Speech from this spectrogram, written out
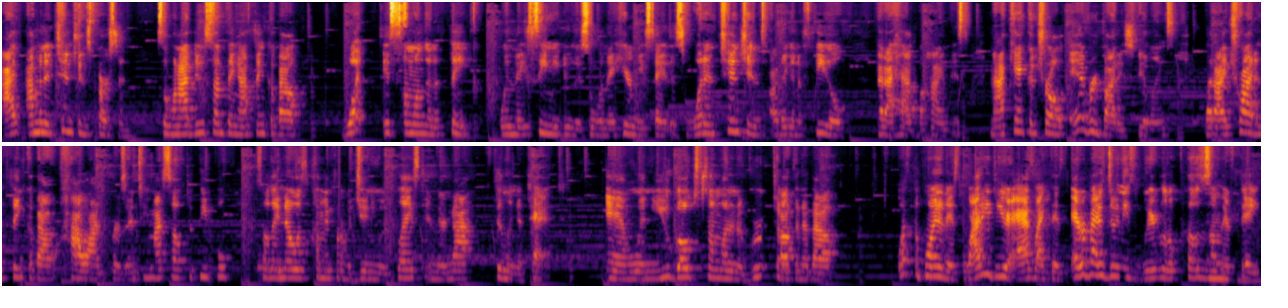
I, I'm an intentions person. So when I do something, I think about what is someone going to think when they see me do this or when they hear me say this? What intentions are they going to feel that I have behind this. Now, I can't control everybody's feelings, but I try to think about how I'm presenting myself to people so they know it's coming from a genuine place and they're not feeling attacked. And when you go to someone in a group talking about, what's the point of this? Why do you do your ads like this? Everybody's doing these weird little poses on their face.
